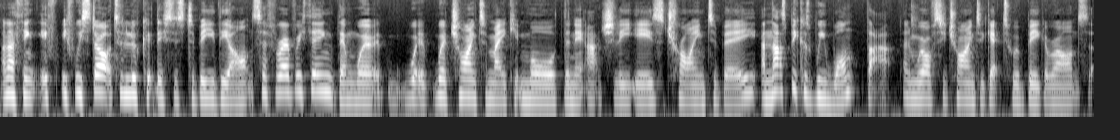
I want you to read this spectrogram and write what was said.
and I think if if we start to look at this as to be the answer for everything, then we're we're, we're trying to make it more than it actually is trying to be and that's because we want that and we're obviously trying to get to a bigger answer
